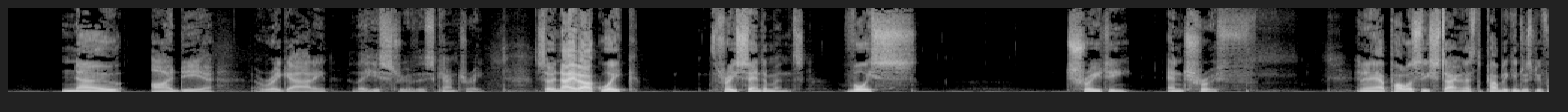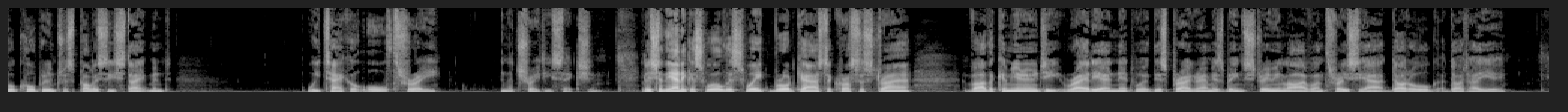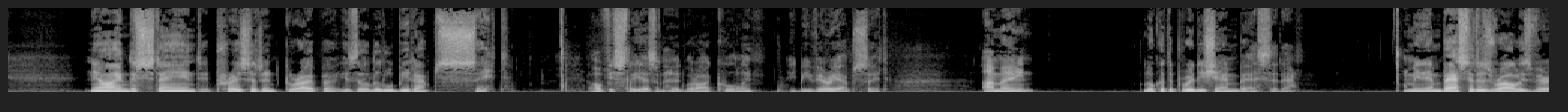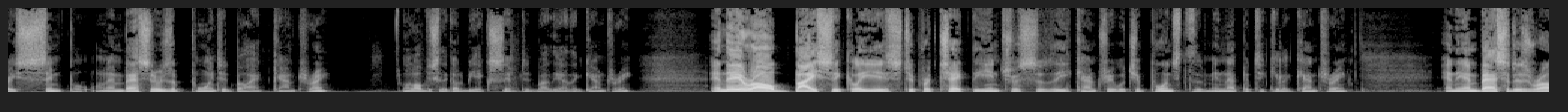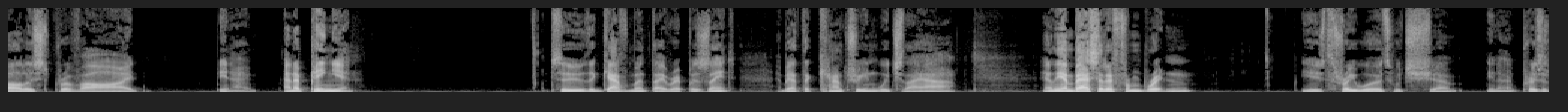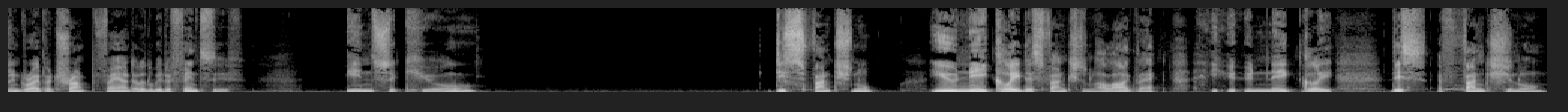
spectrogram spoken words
no idea regarding the history of this country. So, NAIDOC Week, three sentiments voice, treaty, and truth. And in our policy statement, that's the public interest before corporate interest policy statement, we tackle all three in the treaty section. Listen to the Anarchist World this week, broadcast across Australia via the Community Radio Network. This program has been streaming live on 3cr.org.au. Now, I understand President Groper is a little bit upset. Obviously, he hasn't heard what I call him. He'd be very upset. I mean, look at the British ambassador. I mean, the ambassador's role is very simple. An ambassador is appointed by a country. Well, obviously, they've got to be accepted by the other country. And their role basically is to protect the interests of the country which appoints them in that particular country. And the ambassador's role is to provide, you know, an opinion to the government they represent about the country in which they are. And the ambassador from Britain used three words which, um, you know, President Groper Trump found a little bit offensive. Insecure, dysfunctional, uniquely dysfunctional. I like that. uniquely dysfunctional.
